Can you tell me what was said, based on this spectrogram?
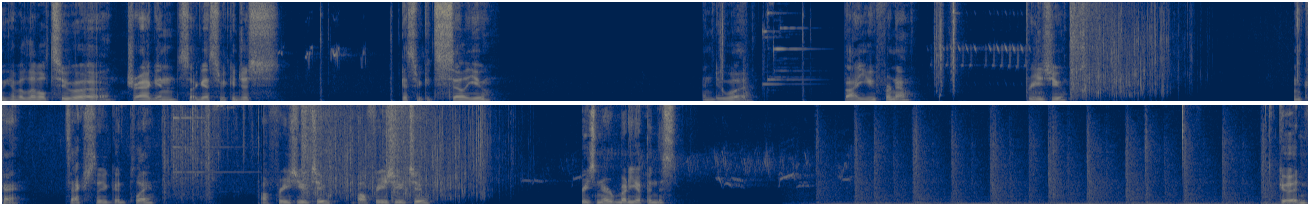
We have a level 2 uh, dragon, so I guess we could just... guess we could sell you. And do what? Buy you for now? Freeze you? Okay. It's actually a good play. I'll freeze you too. I'll freeze you too. Freezing everybody up in this. Good.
